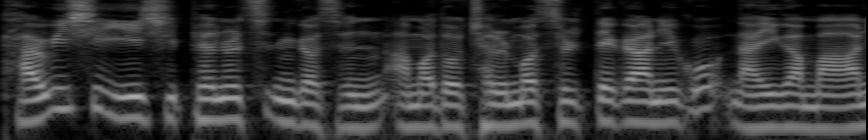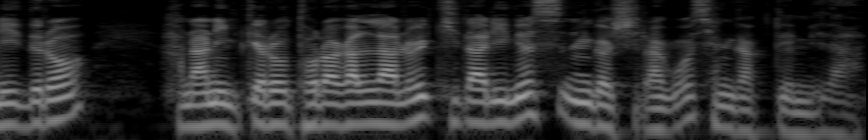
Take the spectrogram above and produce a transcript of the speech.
다윗이 이 시편을 쓴 것은 아마도 젊었을 때가 아니고 나이가 많이 들어 하나님께로 돌아갈 날을 기다리며 쓴 것이라고 생각됩니다.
